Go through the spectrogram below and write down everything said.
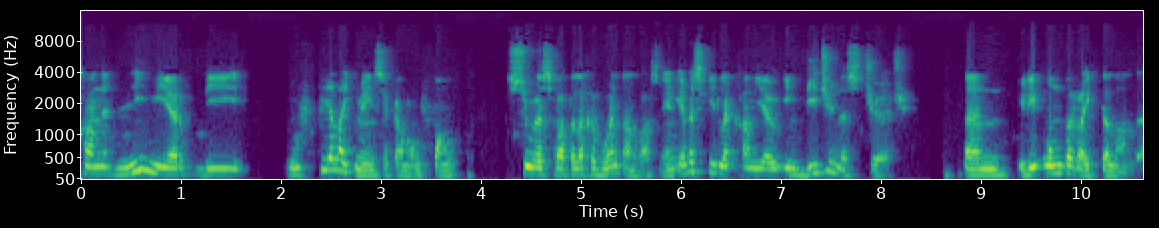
gaan nie meer die hoeveelheid mense kan ontvang soos wat hulle gewoond aan was nie. En ewe skielik gaan jou indigenous church in hierdie onbereikte lande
